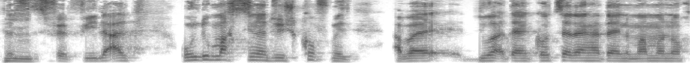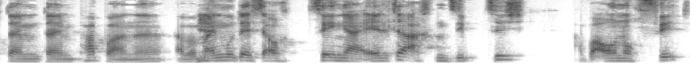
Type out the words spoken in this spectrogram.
das hm. ist für viele alt. Und du machst dir natürlich Kopf mit. Aber du hat Gott sei Dank hat deine Mama noch deinen, deinen Papa, ne? Aber ja. meine Mutter ist auch zehn Jahre älter, 78, aber auch noch fit.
